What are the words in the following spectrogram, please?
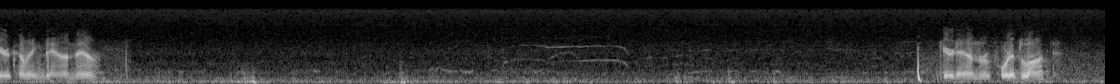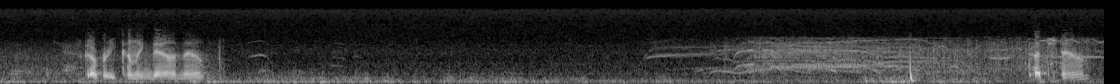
Gear coming down now. Gear down reported locked. Discovery coming down now. Touchdown.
